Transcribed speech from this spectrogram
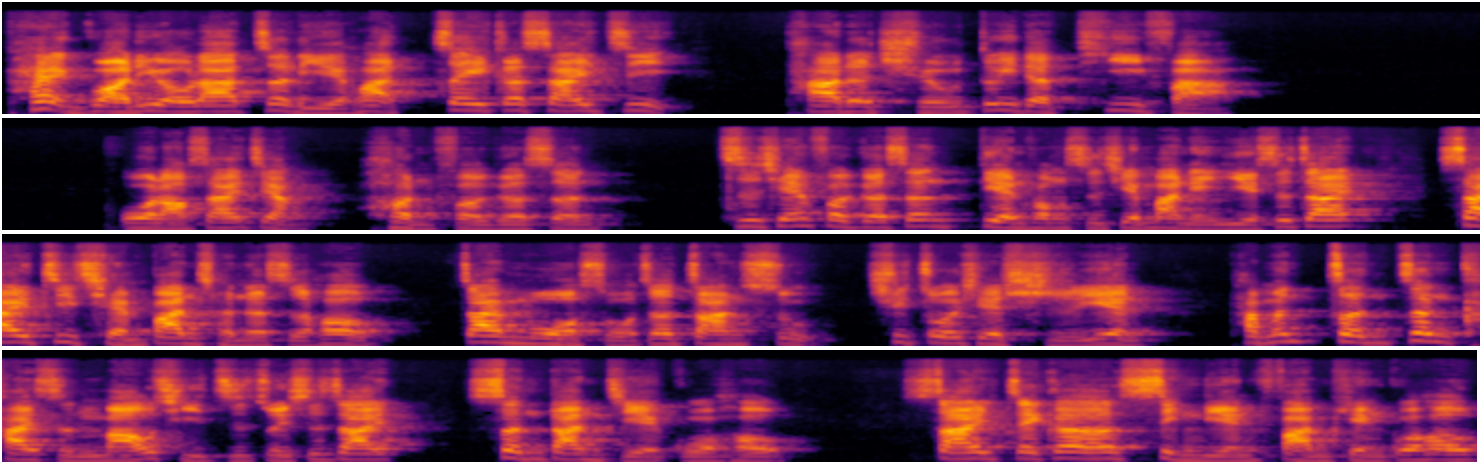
佩瓜利奥拉这里的话，这个赛季他的球队的踢法，我老实来讲很弗格森。之前弗格森巅峰时期，曼联也是在赛季前半程的时候，在摸索着战术，去做一些实验。他们真正开始毛起直追是在圣诞节过后，在这个新年翻篇过后，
